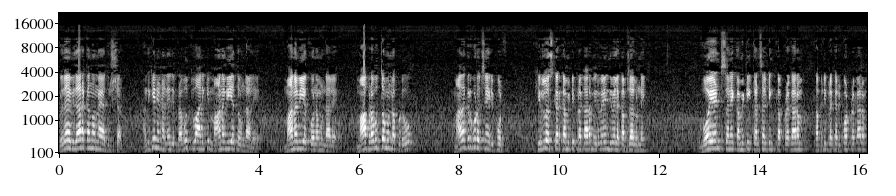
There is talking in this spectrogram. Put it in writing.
హృదయ విదారకంగా ఉన్నాయి ఆ దృశ్యాలు. అందుకే నేను అనేది ప్రభుత్వానికి మానవీయత ఉండాలి మానవీయ కోణం ఉండాలి. మా ప్రభుత్వం ఉన్నప్పుడు మా దగ్గర కూడా వచ్చినాయి రిపోర్ట్ కిర్లోస్కర్ కమిటీ ప్రకారం ఇరవై ఎనిమిది వేల కబ్జాలు ఉన్నాయి. ఓఎంట్స్ అనే కమిటీ కన్సల్టింగ్ ప్రకారం కంపెనీ ప్రకారం రిపోర్ట్ ప్రకారం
